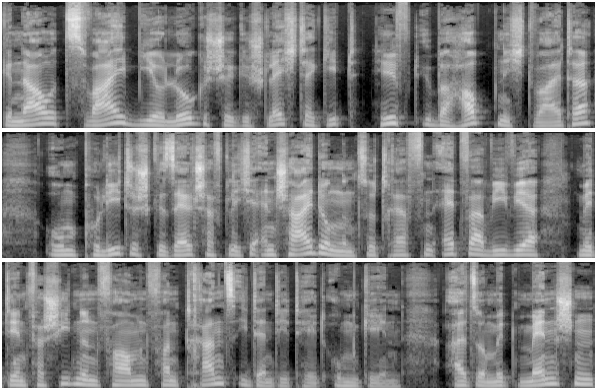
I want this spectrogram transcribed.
genau zwei biologische Geschlechter gibt, hilft überhaupt nicht weiter, um politisch-gesellschaftliche Entscheidungen zu treffen, etwa wie wir mit den verschiedenen Formen von Transidentität umgehen, also mit Menschen,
